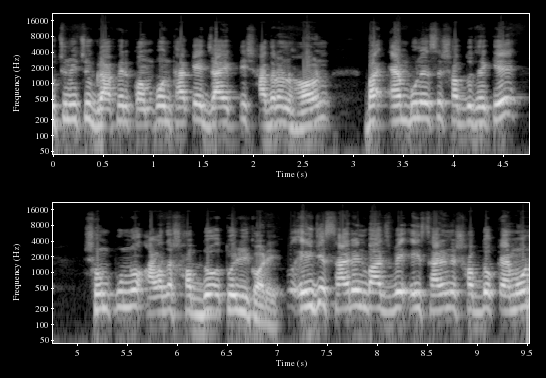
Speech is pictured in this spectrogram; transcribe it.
উঁচু নিচু গ্রাফের কম্পন থাকে, যা একটি সাধারণ হর্ন বা অ্যাম্বুলেন্সের শব্দ থেকে সম্পূর্ণ আলাদা শব্দ তৈরি করে। তো এই যে সাইরেন বাজবে, এই সাইরেনের শব্দ কেমন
